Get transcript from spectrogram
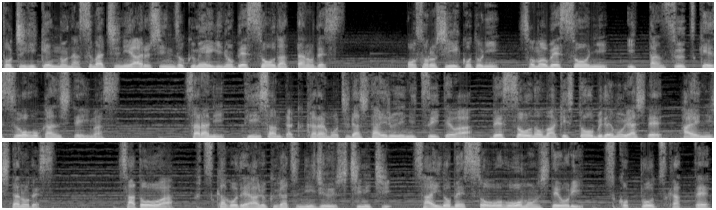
栃木県の那須町にある親族名義の別荘だったのです。恐ろしいことに、その別荘に一旦スーツケースを保管しています。さらに T さん宅から持ち出した衣類については別荘の薪ストーブで燃やして灰にしたのです。佐藤は2日後である9月27日、再度別荘を訪問しており、スコップを使って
